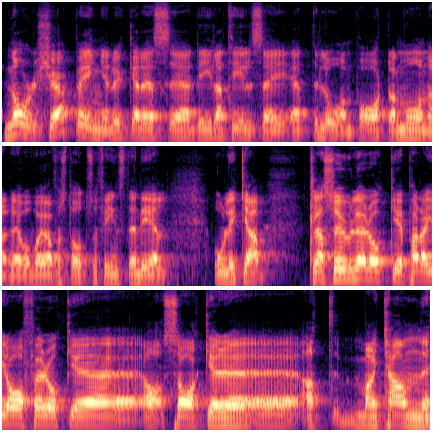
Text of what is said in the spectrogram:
Norrköping lyckades eh, dela till sig ett lån på 18 månader och vad jag har förstått så finns det en del olika klausuler och eh, paragrafer och eh, ja, saker eh, att man kan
